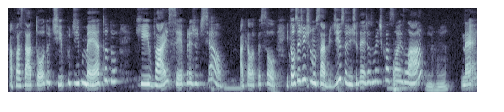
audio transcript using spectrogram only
Afastar todo tipo de método que vai ser prejudicial àquela pessoa. Então, se a gente não sabe disso, a gente deixa as medicações lá, uhum. né?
